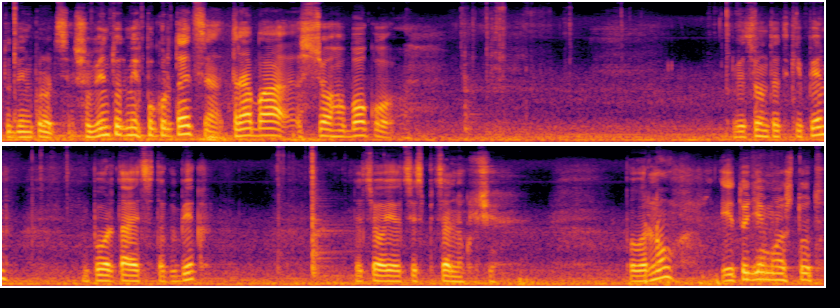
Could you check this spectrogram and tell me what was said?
Тут він крутиться. Щоб він тут міг покрутитися, треба з цього боку відсунути такий пін. Повертається так в бік. Для цього є ці спеціальні ключі. Повернув і тоді можеш тут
